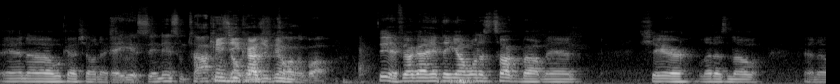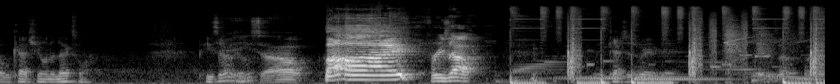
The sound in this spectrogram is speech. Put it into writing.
and uh, we'll catch y'all next Hey, time. yeah, send in some topics. Kenji y'all want us to Kajikuma. talk about. Yeah, if y'all got anything y'all want us to talk about, man, share. Let us know, and uh, we'll catch you on the next one. Peace out. yo. Peace out. Bye. Freeze out. Catch this radio game. There's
